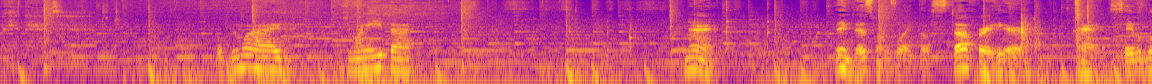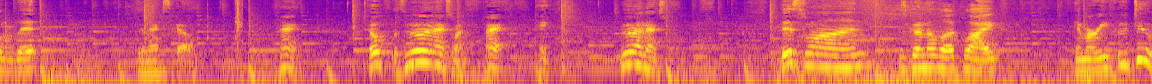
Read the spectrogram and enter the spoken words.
Look at that. Open wide. Do you want to eat that? Alright. I think this one's like the stuff right here. Alright, save a little bit for the next go. Alright. Hope, let's move on to the next one. Alright, hey, move on to the next one. This one is gonna look like MRE food too.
